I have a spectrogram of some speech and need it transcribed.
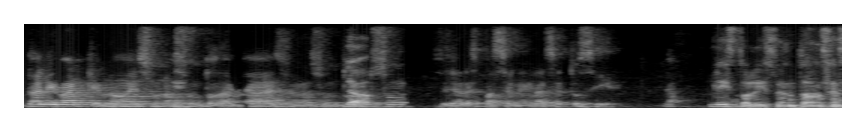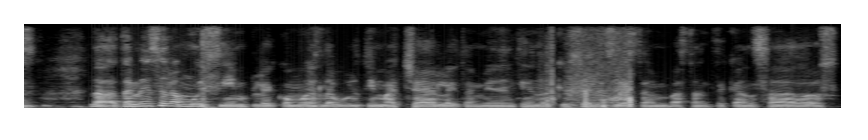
dale, Iván, que no es un asunto de acá, es un asunto de Zoom. Ya les pasé el enlace, tú sigue. Listo, listo. Entonces, nada, también será muy simple, como es la última charla y también entiendo que ustedes ya están bastante cansados.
